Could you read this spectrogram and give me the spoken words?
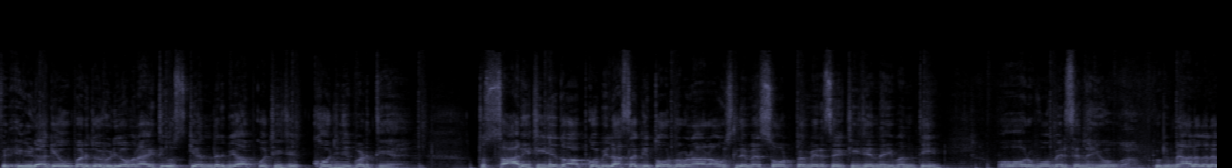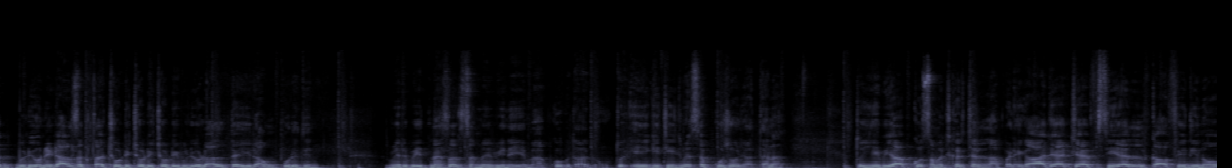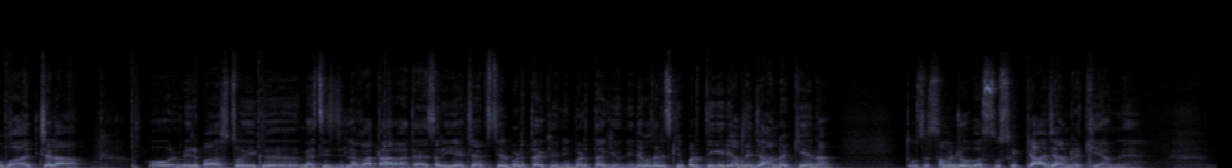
फिर ईड़ा के ऊपर जो वीडियो बनाई थी, उसके अंदर भी आपको चीज़ें खोजनी पड़ती है। तो सारी चीज़ें तो आपको अभिलाषा के तौर पर बना रहा हूँ, इसलिए मैं शॉर्ट पर मेरे से चीज़ें नहीं बनती। और वो मेरे से नहीं होगा, क्योंकि मैं अलग अलग वीडियो नहीं डाल सकता। छोटी छोटी छोटी वीडियो डालता ही रहा हूँ पूरे दिन। मेरे पे इतना सर, समय भी नहीं है, मैं आपको बता दूँ। तो एक ही चीज़ में सब कुछ हो जाता है ना? तो ये भी आपको समझ कर चलना पड़ेगा। आज एच एफ़ सी एल काफ़ी दिनों बाद चला, और मेरे पास तो एक मैसेज लगातार आता है, सर, ये एच एफ़ सी एल बढ़ता क्यों नहीं, बढ़ता क्यों नहीं? देखो सर, इसकी प्रतिक्रिया हमने जान रखी है ना? तो उसे समझो बस, उसके क्या जान रखी है हमने?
